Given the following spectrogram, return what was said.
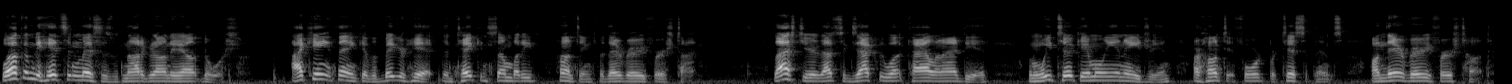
Welcome to Hits and Misses with Nada Grande Outdoors. I can't think of a bigger hit than taking somebody hunting for their very first time. Last year, that's exactly what Kyle and I did when we took Emily and Adrian, our Hunt It Forward participants, on their very first hunt,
